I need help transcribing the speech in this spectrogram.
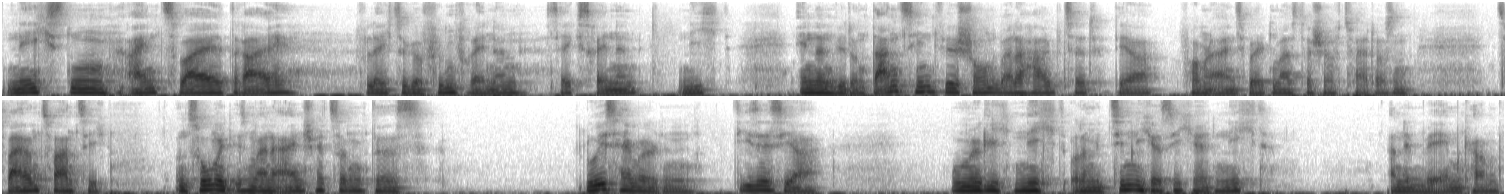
nächsten ein, zwei, drei, vielleicht sogar fünf Rennen, sechs Rennen nicht ändern wird. Und dann sind wir schon bei der Halbzeit der Formel 1 Weltmeisterschaft 2022. Und somit ist meine Einschätzung, dass Lewis Hamilton dieses Jahr womöglich nicht oder mit ziemlicher Sicherheit nicht an dem WM-Kampf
